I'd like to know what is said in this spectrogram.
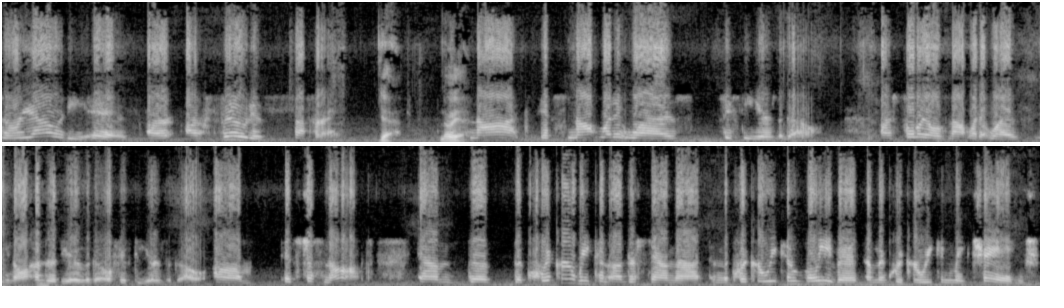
the reality is our, our food is suffering. yeah. Oh yeah. It's not, it's not what it was 50 years ago. Our soil is not what it was, you know, 100 years ago, 50 years ago. Um, it's just not. And the, the quicker we can understand that and the quicker we can believe it and the quicker we can make change,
